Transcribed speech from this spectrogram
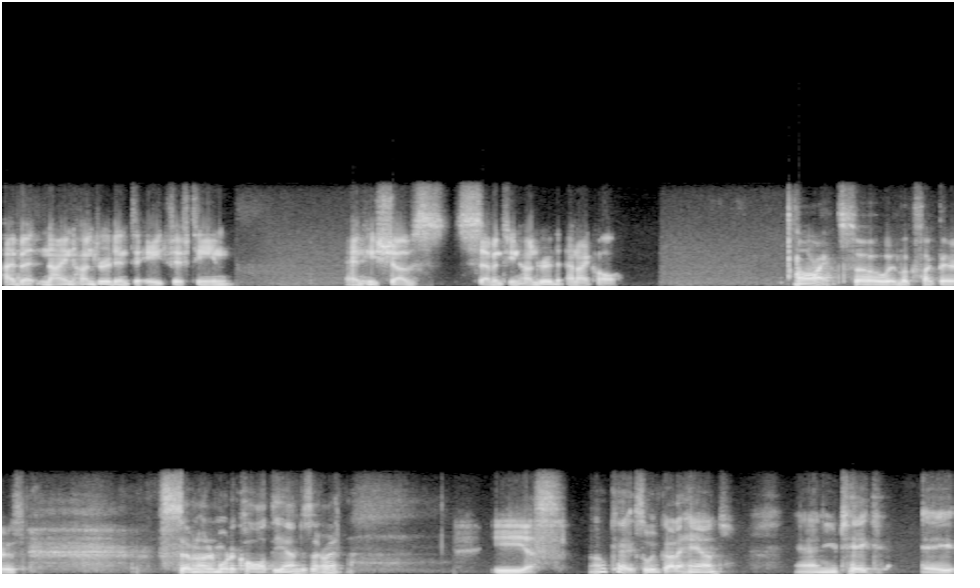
I bet 900 into 815. And he shoves 1700 and I call. All right. So it looks like there's 700 more to call at the end. Is that right? Yes. Okay. So we've got a hand and you take a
